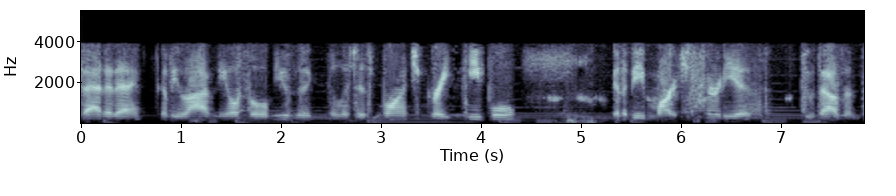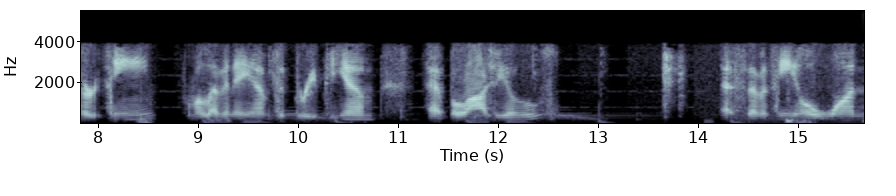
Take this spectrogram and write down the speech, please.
Saturday. It's gonna be live Neo Soul music, delicious brunch, great people. It's Gonna be March 30th, 2013, from 11 a.m. to 3 p.m. at Bellagio's at 1701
